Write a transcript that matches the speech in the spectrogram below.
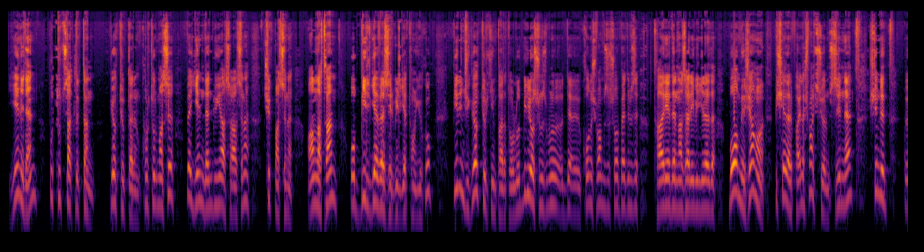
yeniden bu tutsaklıktan Göktürklerin kurtulması ve yeniden dünya sahasına çıkmasını anlatan o bilge vezir Bilge Tonyukuk. Birinci Göktürk İmparatorluğu biliyorsunuz bunu de, konuşmamızı, sohbetimizi tarihe nazari bilgilerde boğmayacağım ama bir şeyler paylaşmak istiyorum sizinle. Şimdi e,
